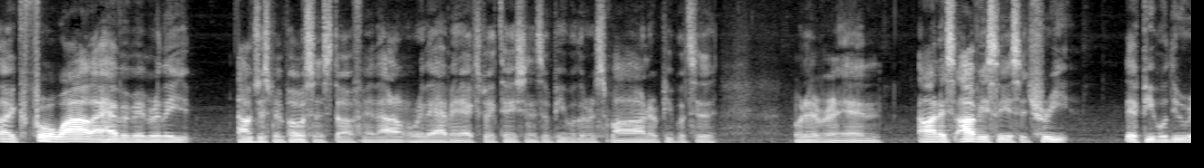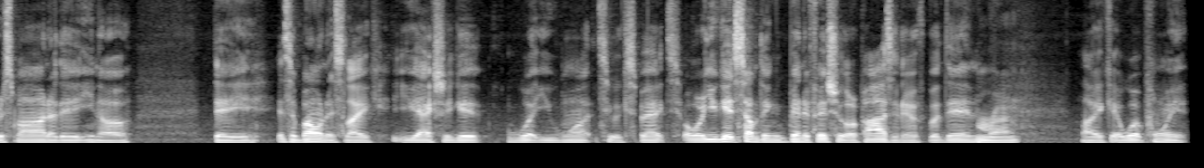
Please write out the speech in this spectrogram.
Like for a while, I haven't been really. I've just been posting stuff, and I don't really have any expectations of people to respond or people to whatever. And honest, obviously, it's a treat if people do respond or they, you know, they. It's a bonus. Like you actually get what you want to expect, or you get something beneficial or positive. But then, Right. like, at what point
